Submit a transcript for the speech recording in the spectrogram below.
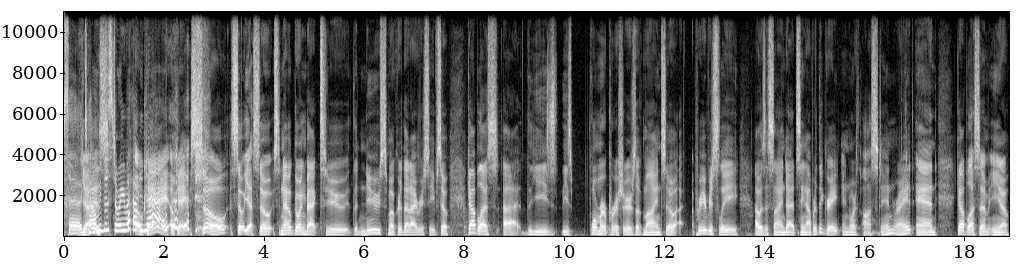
So tell me the story behind okay that. okay. Okay. so so yes so so now going back to the new smoker that i received. So god bless uh, these these former parishioners of mine. So uh, previously i was assigned at st albert the great in north austin right? And god bless them you know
